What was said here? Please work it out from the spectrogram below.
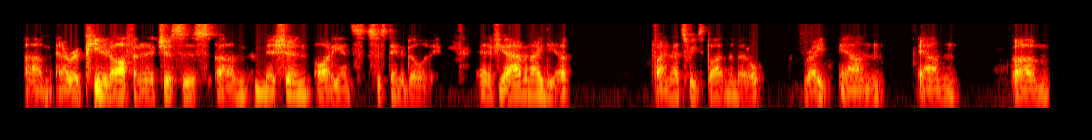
Um, and I repeat it often, and it just is um, mission, audience, sustainability. And if you have an idea, find that sweet spot in the middle, right? And and um,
